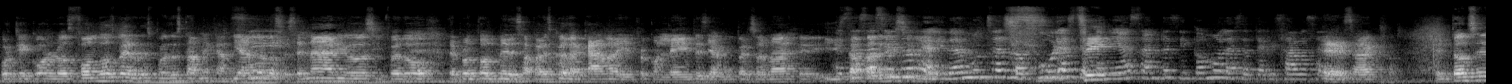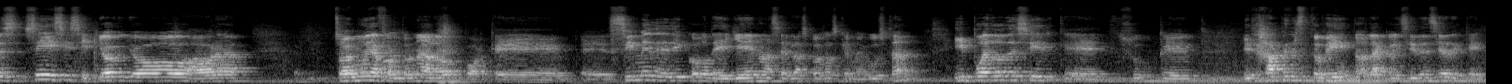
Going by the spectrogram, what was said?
porque con los fondos verdes puedo estarme cambiando sí. los escenarios y puedo, de pronto me desaparezco de la cámara y entro con lentes y hago un personaje y Estás está padrísimo. haciendo realidad muchas locuras que sí. tenías antes y cómo las aterrizabas ahí. Exacto. Entonces, sí, sí, sí, yo, yo ahora soy muy afortunado porque eh, sí me dedico de lleno a hacer las cosas que me gustan y puedo decir que, su, que it happens to be, ¿no? La coincidencia de que,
